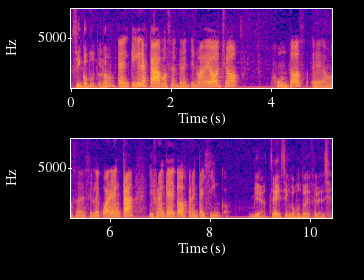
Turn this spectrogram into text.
5 puntos, ¿no? En Tigre estábamos en 39.8 juntos, eh, vamos a decirle 40, y frente de todos 35. Bien, sí, cinco puntos de diferencia.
